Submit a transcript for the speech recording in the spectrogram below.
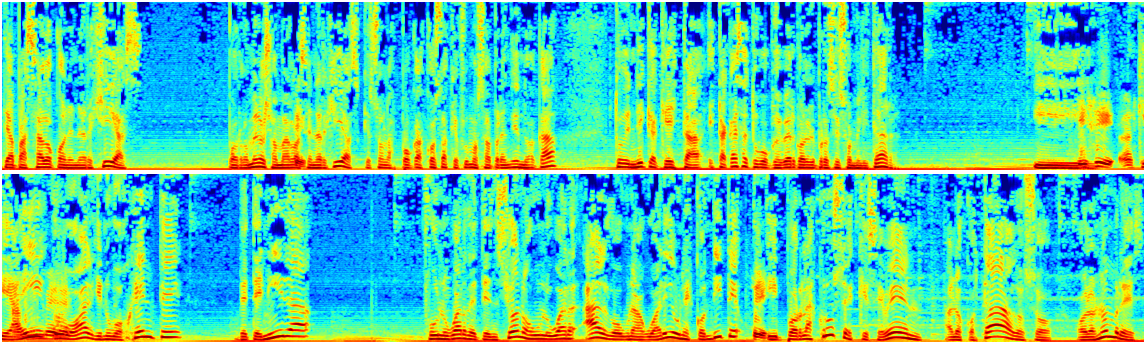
te ha pasado con energías, por lo menos llamarlas Sí. energías, que son las pocas cosas que fuimos aprendiendo acá, todo indica que esta, esta casa tuvo que ver con el proceso militar. Y, Y sí, a- que ahí me- hubo alguien, hubo gente detenida, fue un lugar de tensión o un lugar, algo, una guarida, un escondite, Sí. y por las cruces que se ven a los costados o, o los nombres,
